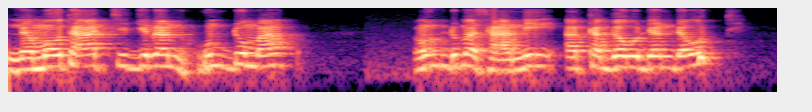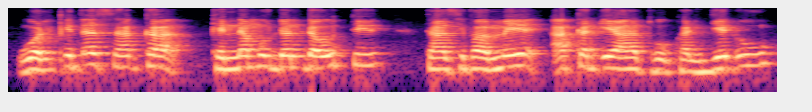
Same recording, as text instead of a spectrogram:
namoota achi jiran hunduma hunduma isaanii akka ga'uu danda'utti walqixas akka kennamuu danda'utti taasifamee akka dhiyaatu kan jedhu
